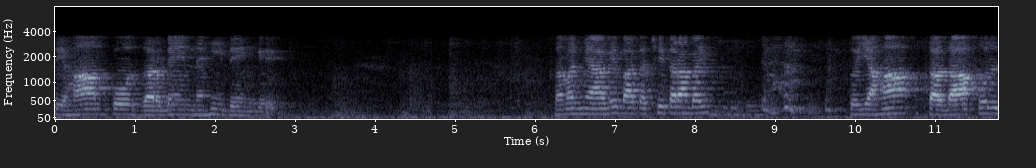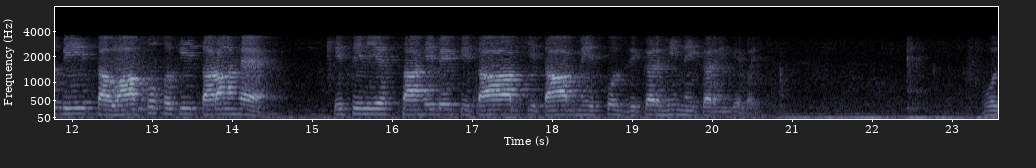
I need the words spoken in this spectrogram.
سہام کو ضربیں نہیں دیں گے۔ سمجھ میں آ گئی بات اچھی طرح بھائی؟ تو یہاں تداخل بھی توافق کی طرح ہے۔ اسی لیے صاحب کتاب کتاب میں اس کو ذکر ہی نہیں کریں گے بھائی۔ وہ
